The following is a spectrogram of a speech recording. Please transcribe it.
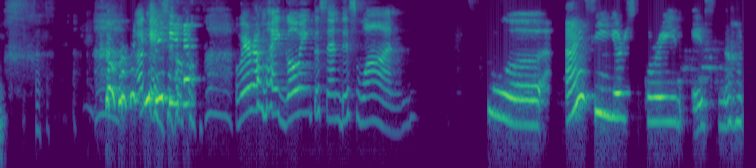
okay, so where am I going to send this one? Well, I see your screen is not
